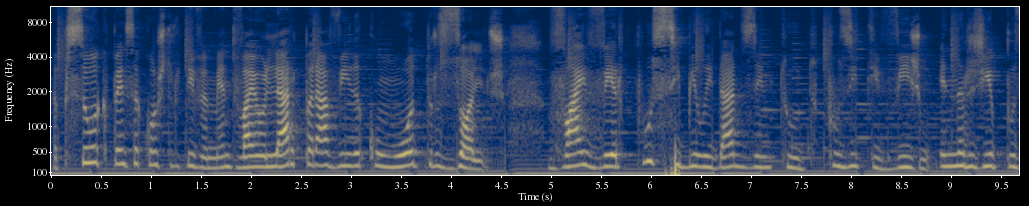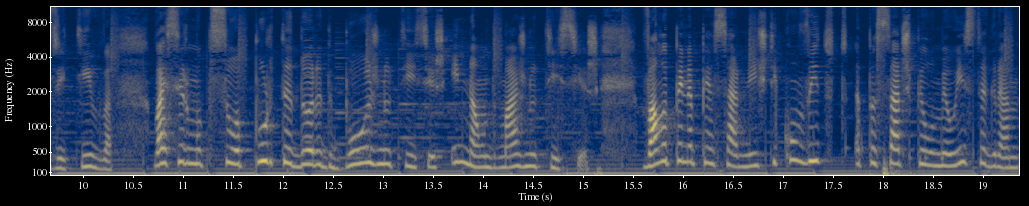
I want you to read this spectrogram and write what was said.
A pessoa que pensa construtivamente vai olhar para a vida com outros olhos vai ver possibilidades em tudo, positivismo, energia positiva, vai ser uma pessoa portadora de boas notícias e não de más notícias. Vale a pena pensar nisto e convido-te a passares pelo meu Instagram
